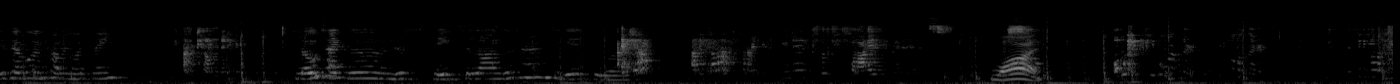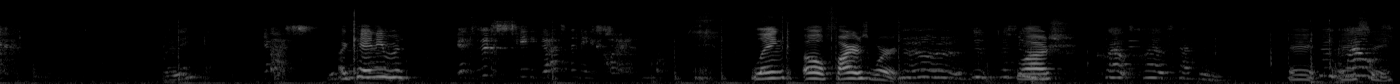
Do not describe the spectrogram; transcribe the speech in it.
is everyone coming with me? I'm coming. Slow typhoon just takes a longer time to get to I us. got, I got friend for five minutes. Why? Oh wait, people in there. There's people in there. There's people in there. Really? Yes. What's I can't even. It's this. See, that's the Knicks clan. Link. Oh, fires work. No, no, no, no, dude. Slash Crouch, crouch, typhoon. A Typhoon, AC. crouch.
